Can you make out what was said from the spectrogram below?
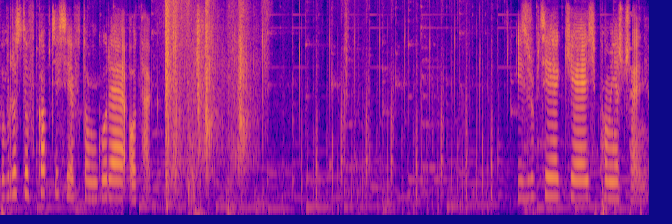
Po prostu wkopcie się w tą górę o tak. I zróbcie jakieś pomieszczenie.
